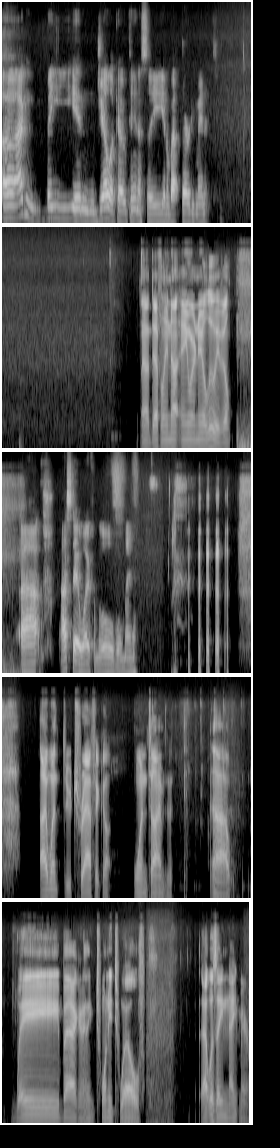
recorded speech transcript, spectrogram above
Uh, I can be in Jellico, Tennessee, in about thirty minutes. Uh, definitely not anywhere near Louisville. Uh, I stay away from Louisville, man. I went through traffic on- one time, uh, way back in I think 2012. That was a nightmare.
